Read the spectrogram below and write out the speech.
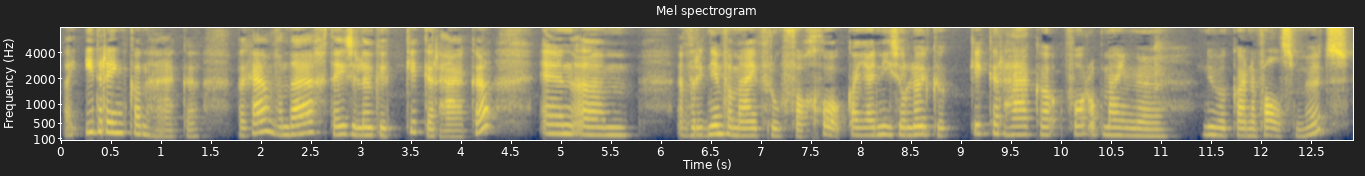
bij iedereen kan haken. We gaan vandaag deze leuke kikker haken. En ehm, een vriendin van mij vroeg van goh kan jij niet zo leuke kikker haken voor op mijn uh, nieuwe carnavalsmuts?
